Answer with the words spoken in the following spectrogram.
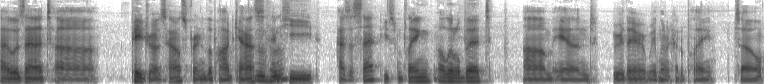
I was at uh, Pedro's house, friend of the podcast, and he has a set. He's been playing a little bit, um, and we were there. We learned how to play. So,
